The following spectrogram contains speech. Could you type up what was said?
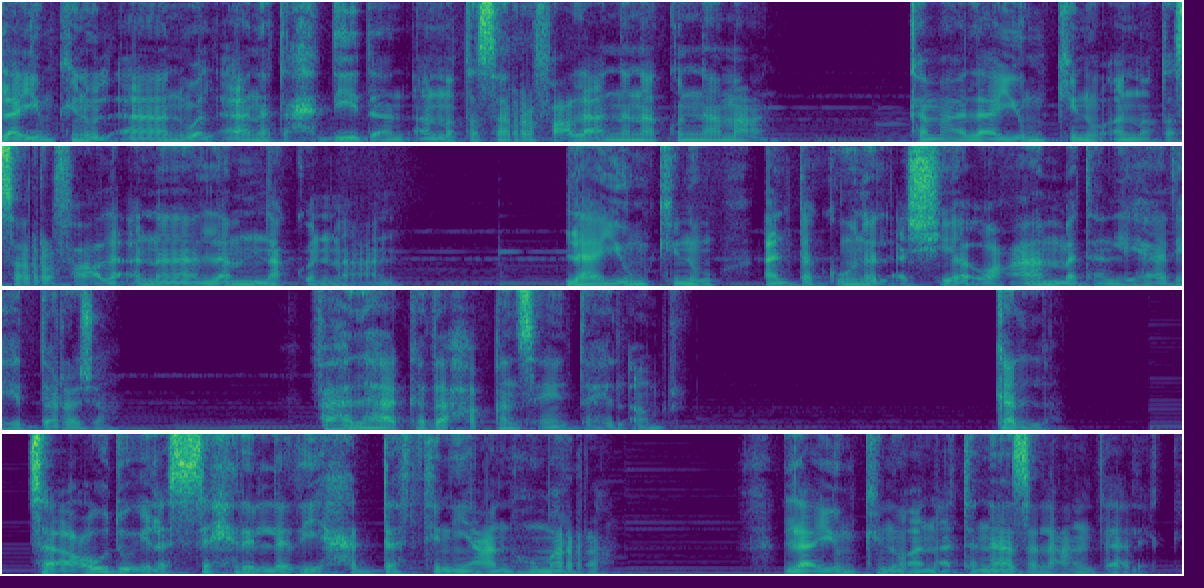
لا يمكن الآن والآن تحديدا أن نتصرف على أننا كنا معا كما لا يمكن أن نتصرف على أننا لم نكن معا. لا يمكن أن تكون الأشياء عامة لهذه الدرجة. فهل هكذا حقا سينتهي الأمر؟ كلا. سأعود إلى السحر الذي حدثتني عنه مرة. لا يمكن أن أتنازل عن ذلك.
